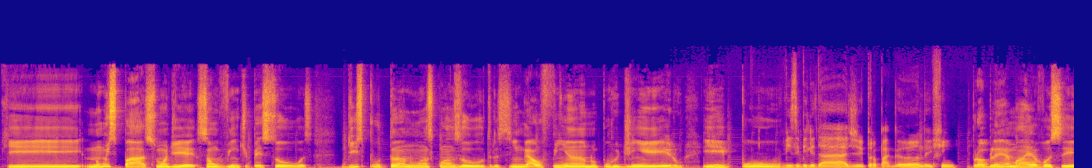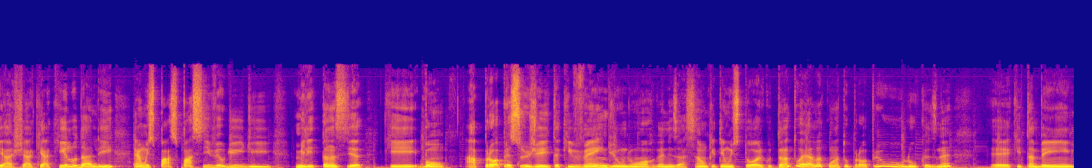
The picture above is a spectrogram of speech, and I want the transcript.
que num espaço onde são 20 pessoas disputando umas com as outras, se engalfinhando por dinheiro e por visibilidade, propaganda, enfim. Problema é você achar que aquilo dali é um espaço passível de, de militância que, bom, a própria sujeita que vem de, um, de, uma organização que tem um histórico, tanto ela quanto o próprio Lucas, né? É, que também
